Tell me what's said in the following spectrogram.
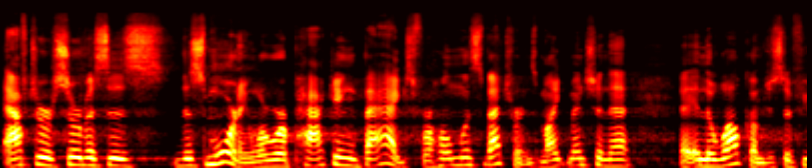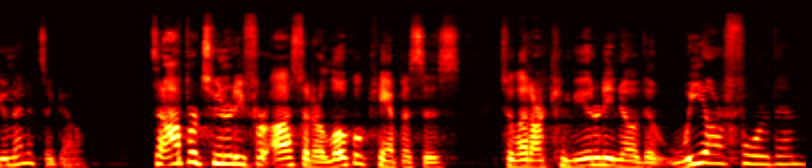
after services this morning, where we're packing bags for homeless veterans. Mike mentioned that in the welcome just a few minutes ago. It's an opportunity for us at our local campuses to let our community know that we are for them,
